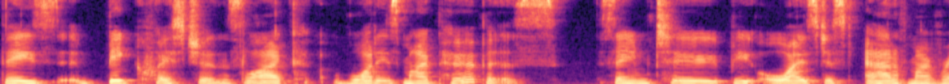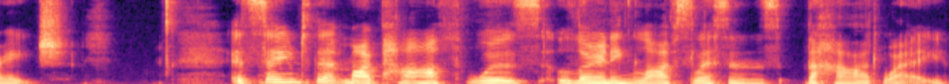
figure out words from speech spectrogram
These big questions like, What is my purpose? seemed to be always just out of my reach. It seemed that my path was learning life's lessons the hard way.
